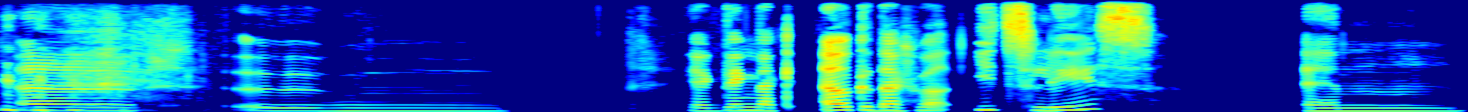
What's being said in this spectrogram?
uh, ja, ik denk dat ik elke dag wel iets lees. En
